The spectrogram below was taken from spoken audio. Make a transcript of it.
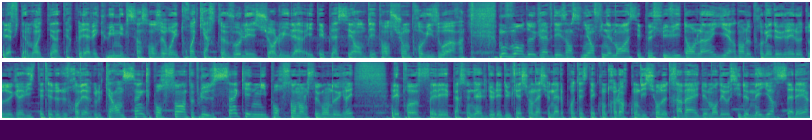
Il a finalement été interpellé avec 8500 euros et trois cartes volées sur lui. Il a été placé en détention provisoire. Mouvement de grève des enseignants finalement assez peu suivi dans l'un. Hier, dans le premier degré, le taux de grévistes était de 3,45%, un peu plus de 5,5% dans le second degré. Les profs et les personnels de l'éducation nationale protestaient contre leurs conditions de travail, demandaient aussi de meilleurs salaires.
